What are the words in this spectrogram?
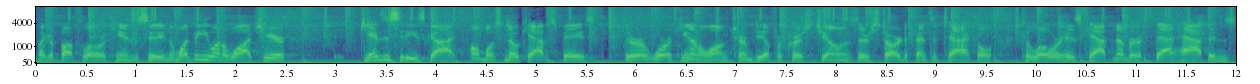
like a Buffalo or Kansas City. And the one thing you want to watch here, Kansas City's got almost no cap space. They're working on a long-term deal for Chris Jones, their star defensive tackle, to lower his cap number. If that happens,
